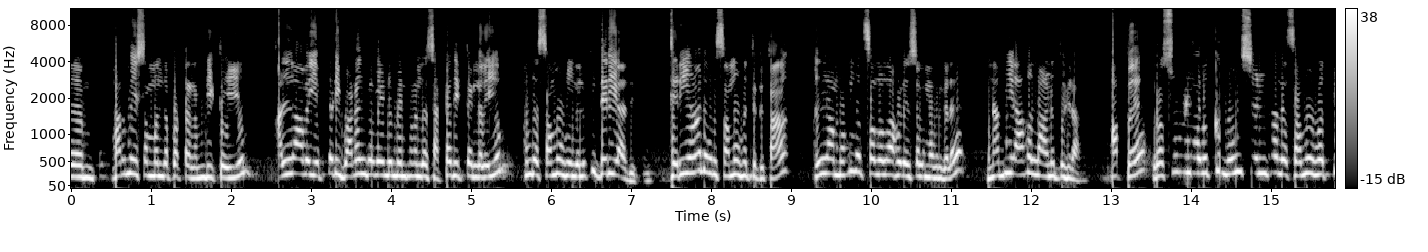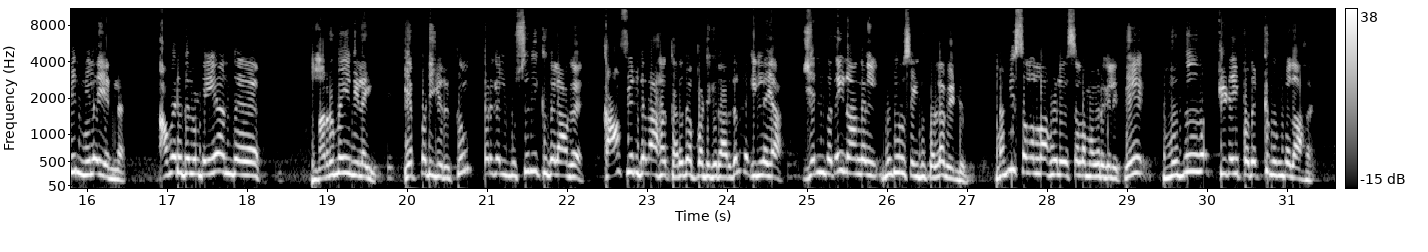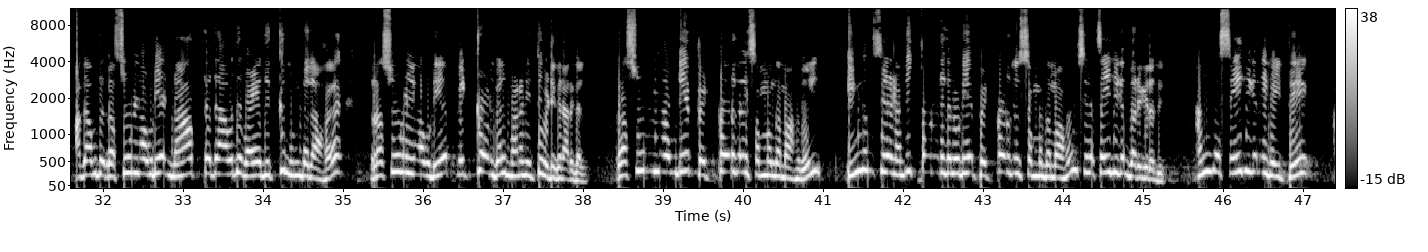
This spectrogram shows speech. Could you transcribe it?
மர்மை சம்பந்தப்பட்ட நம்பிக்கையும் அல்லாவை எப்படி வணங்க வேண்டும் என்ற அந்த சட்டதிட்டங்களையும் அந்த சமூகங்களுக்கு தெரியாது. தெரியாத ஒரு சமூகத்துக்கு தான் அல்லாஹ் முகமது சல்லாஹ் அலுவலம் அவர்களை நபியாக அல்ல அனுப்புகிறார் அப்ப ரசூல்லாவுக்கு முன் சென்ற அந்த சமூகத்தின் நிலை என்ன? அவர்களுடைய அந்த மறுமை நிலை எப்படி இருக்கும்? அவர்கள் முஸ்லிக்குகளாக காபிர்களாக கருதப்படுகிறார்கள் இல்லையா என்பதை நாங்கள் முடிவு செய்து கொள்ள வேண்டும். நபி ஸல்லல்லாஹு அலுவலம் அவர்களுக்கு நுபுவத் கிடைப்பதற்கு முன்பதாக அதாவது ரசூல்லாவுடைய நாற்பதாவது வயதுக்கு முன்பதாக ரசூல்லாவுடைய பெற்றோர்கள் மரணித்து விடுகிறார்கள். ரசூல்லாவுடைய பெற்றோர்கள் சம்பந்தமாகவும் இன்னும் சில நபித்தோழர்களுடைய பெற்றோர்கள் சம்பந்தமாகவும் சில செய்திகள் வருகிறது. அந்த செய்திகளை வைத்து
